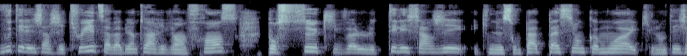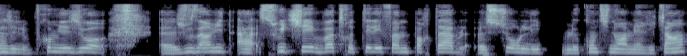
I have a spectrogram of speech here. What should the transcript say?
vous téléchargez Tweets, ça va bientôt arriver en France. Pour ceux qui veulent le télécharger et qui ne sont pas patients comme moi et qui l'ont téléchargé le premier jour, euh, je vous invite à switcher votre téléphone portable euh, sur le continent américain.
